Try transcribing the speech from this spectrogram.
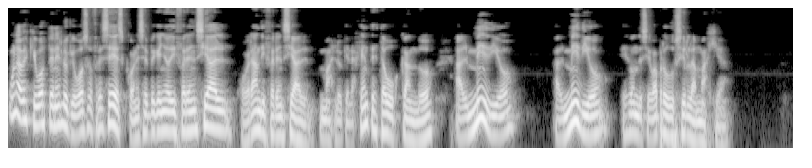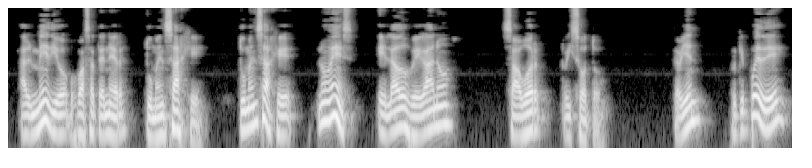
una vez que vos tenés lo que vos ofreces con ese pequeño diferencial o gran diferencial, más lo que la gente está buscando, al medio, al medio es donde se va a producir la magia. Al medio vos vas a tener tu mensaje. Tu mensaje no es helados veganos sabor risotto. ¿Está bien? Porque puede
